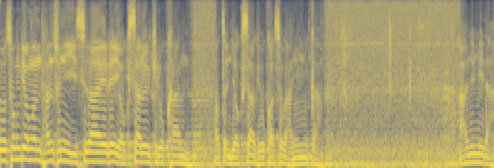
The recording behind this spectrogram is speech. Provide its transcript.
또 성경은 단순히 이스라엘의 역사를 기록한 어떤 역사 교과서가 아닙니까? 아닙니다.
